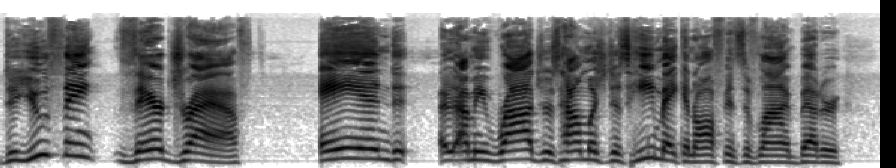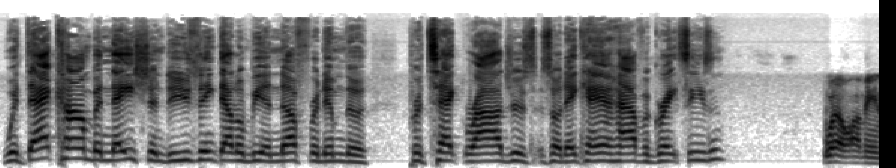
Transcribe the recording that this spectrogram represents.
Do you think their draft and, I mean, Rodgers, how much does he make an offensive line better? With that combination, do you think that'll be enough for them to protect Rodgers so they can have a great season? Well, I mean,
